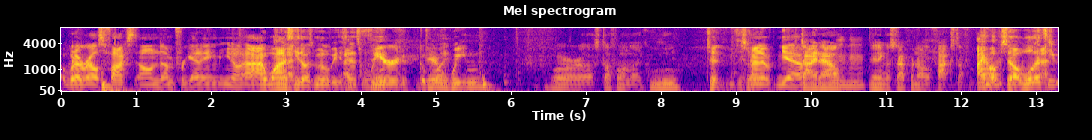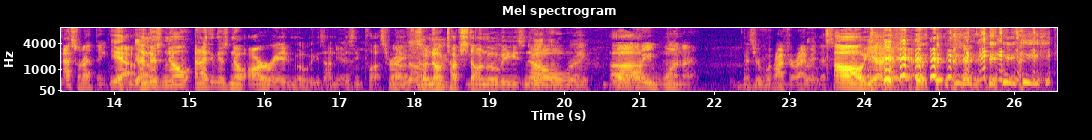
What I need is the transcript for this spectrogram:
whatever else Fox owned. I'm forgetting. You know, I, I want to see those movies, and it's weird They're point. waiting for uh, stuff on like Hulu to, to So, kind of yeah. die down. Then they're gonna start putting all the Fox stuff. I hope so. Well, that's That's, even, that's what I think. Yeah. Yeah. and there's no, and I think there's no R-rated movies on Yeah. Disney Plus, right? No. So no Touchstone movies, no. Nothing, right. Well, Uh, only one. Uh, is your one? Roger Rabbit. That's. Oh yeah, yeah, yeah.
